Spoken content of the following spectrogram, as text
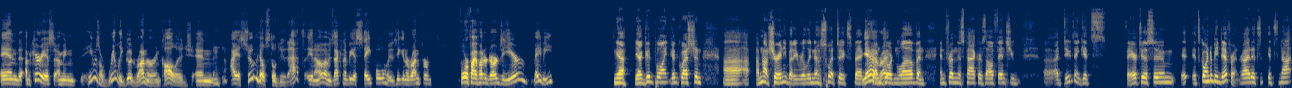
And I'm curious. I mean, he was a really good runner in college, and mm-hmm. I assume he'll still do that. You know, I mean, is that going to be a staple? Is he going to run for four or five hundred yards a year? Maybe. Yeah, yeah, good point. Good question. Uh, I'm not sure anybody really knows what to expect yeah, from right. Jordan Love and and from this Packers offense. You, uh, I do think it's fair to assume it, it's going to be different, right? It's it's not.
